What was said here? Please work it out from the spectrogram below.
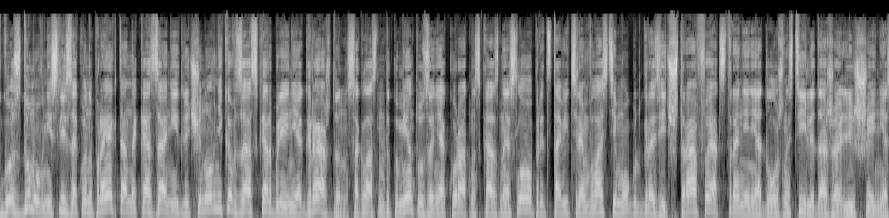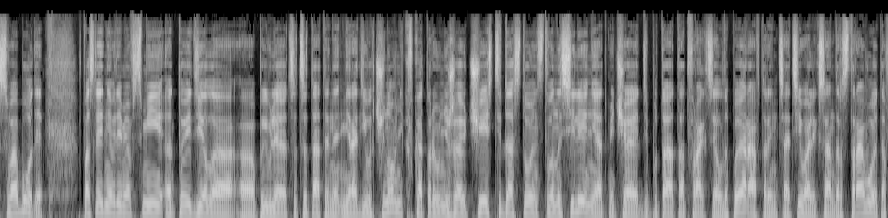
В Госдуму внесли законопроект о наказании для чиновников за оскорбление граждан. Согласно документу, за неаккуратно сказанное слово представителям власти могут грозить штрафы, отстранение от должности или даже лишение свободы. В последнее время в СМИ э, то и дело э, появляются цитаты нерадивых чиновников, которые унижают честь и достоинство населения, отмечает депутат от фракции ЛДПР, автор инициативы Александр Старовойтов.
